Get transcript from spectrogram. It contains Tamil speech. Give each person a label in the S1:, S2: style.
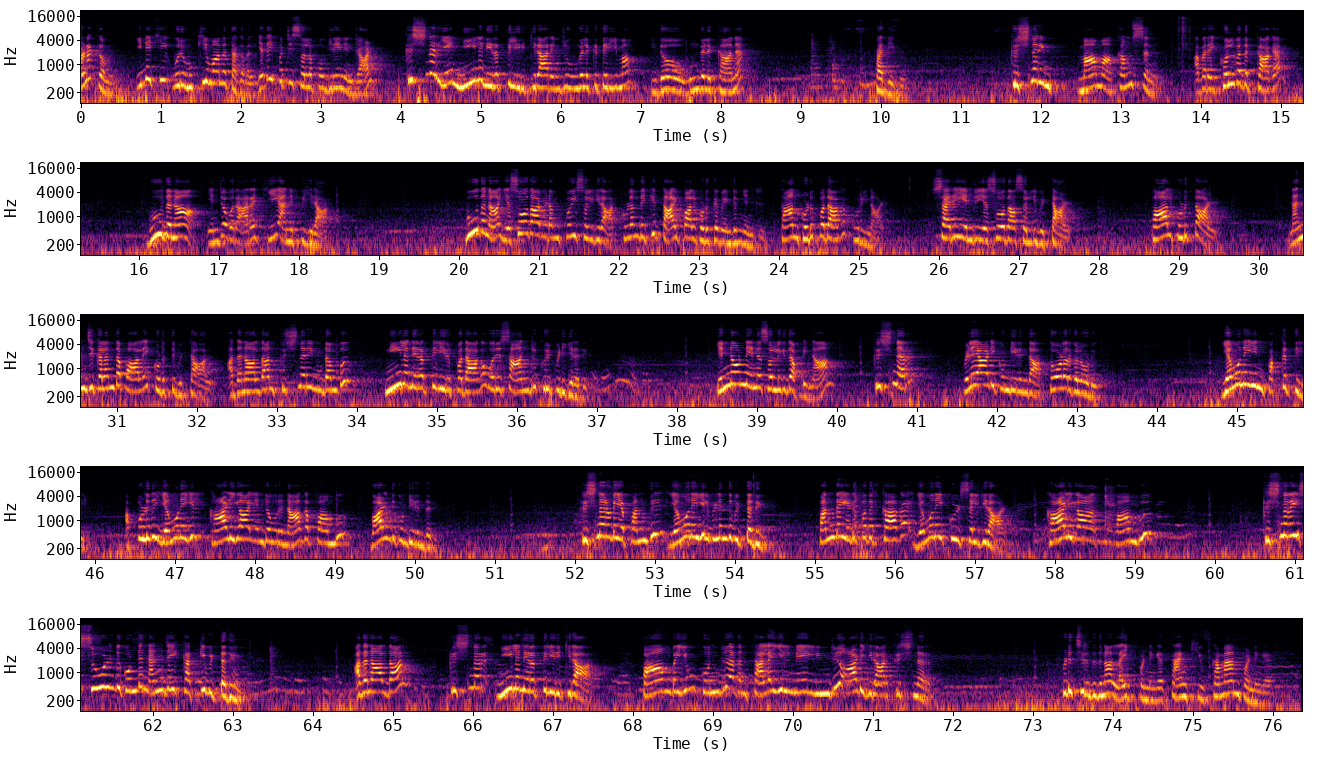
S1: வணக்கம். இன்னைக்கு ஒரு முக்கியமான தகவல். எதை பற்றி சொல்ல போகிறேன் என்றால் கிருஷ்ணர் ஏன் நீல நிறத்தில் இருக்கிறார் என்று உங்களுக்கு தெரியுமா? இதோ உங்களுக்கான பதிவு. கிருஷ்ணரின் மாமா கம்சன் அவரை கொல்வதற்காக பூதனா என்ற ஒரு அரக்கியை அனுப்புகிறார். பூதனா யசோதாவிடம் போய் சொல்கிறார் குழந்தைக்கு தாய்ப்பால் கொடுக்க வேண்டும் என்று. தான் கொடுப்பதாக கூறினாள். சரி என்று யசோதா சொல்லிவிட்டாள். பால் கொடுத்தாள். நஞ்சு கலந்த பாலை கொடுத்து விட்டாள். அதனால்தான் கிருஷ்ணரின் உடம்பு நீல நிறத்தில் இருப்பதாக ஒரு சான்று குறிப்பிடுகிறது. இன்னொன்னு என்ன சொல்லுகிறது அப்படின்னா கிருஷ்ணர் விளையாடி கொண்டிருந்தார் தோழர்களோடு. யமுனையின் பக்கத்தில் அப்பொழுது யமுனையில் காளியா என்ற ஒரு நாகப்பாம்பு வாழ்ந்து கொண்டிருந்தது. கிருஷ்ணருடைய பந்து யமுனையில் விழுந்து விட்டது. பந்தை எடுப்பதற்காக யமுனைக்குள் செல்கிறாள். காளிகா பாம்பு கிருஷ்ணரை சூழ்ந்து கொண்டு நஞ்சை கக்கி விட்டது. அதனால்தான் கிருஷ்ணர் நீல நிறத்தில் இருக்கிறார். பாம்பையும் கொன்று அதன் தலையில் மேல் நின்று ஆடுகிறார் கிருஷ்ணர். பிடிச்சிருந்ததுன்னா லைக் பண்ணுங்க. தேங்க்யூ கமெண்ட் பண்ணுங்க.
